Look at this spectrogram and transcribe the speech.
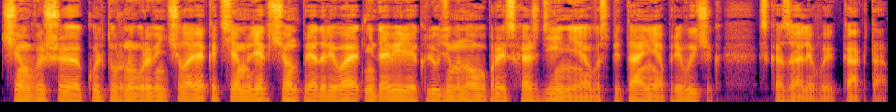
Чем выше культурный уровень человека, тем легче он преодолевает недоверие к людям иного происхождения, воспитания, привычек, сказали вы как-то.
